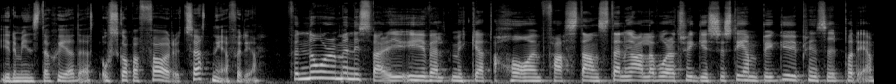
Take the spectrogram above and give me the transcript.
i det minsta skedet och skapa förutsättningar för det. För normen i Sverige är ju väldigt mycket att ha en fast anställning och alla våra trygghetssystem bygger ju i princip på det.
